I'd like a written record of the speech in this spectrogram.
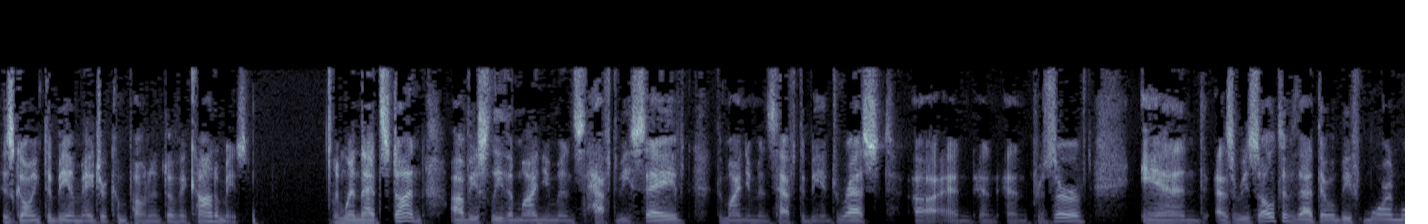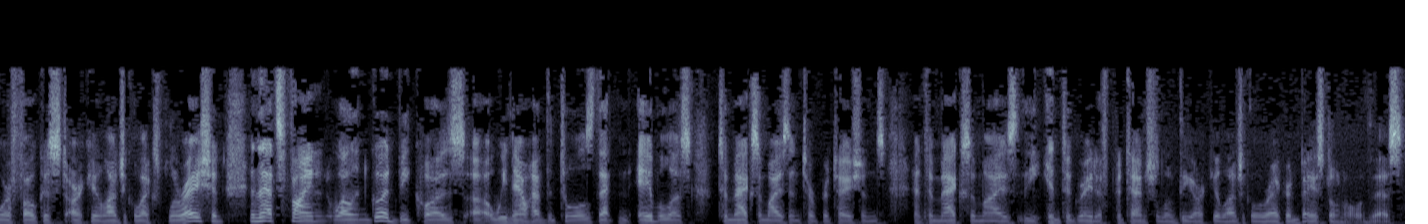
is going to be a major component of economies. And when that's done, obviously the monuments have to be saved, the monuments have to be addressed uh, and, and, and preserved, and as a result of that, there will be more and more focused archaeological exploration. And that's fine and well and good because uh, we now have the tools that enable us to maximize interpretations and to maximize the integrative potential of the archaeological record based on all of this.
